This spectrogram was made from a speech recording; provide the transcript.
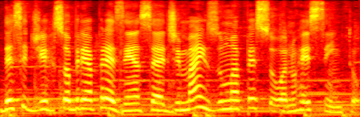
decidir sobre a presença de mais uma pessoa no recinto.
